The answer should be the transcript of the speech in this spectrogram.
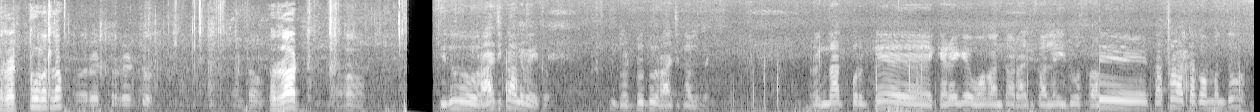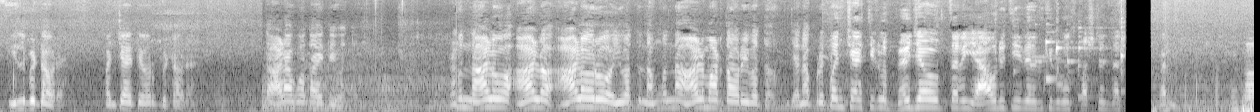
ರಟ್ಟು ಮತ್ಲಬ್? ರಟ್ಟು ರಟ್ಟು. ರಟ್. ಇದು ರಾಜಕಾಲುವೆ ಇದು. ದೊಡ್ಡದು ರಾಜಕಾಲುವೆ. ರಂಗನಾಥ್ಪುರಕ್ಕೆ ಕೆರೆಗೆ ಹೋಗೋಂಥ ರಾಜಕಾಲುವೆ ಇದು. ಕಸ ತಗೊಂಬಂದು ಇಲ್ಲಿ ಬಿಟ್ಟವ್ರೆ. ಪಂಚಾಯತಿಯವ್ರು ಬಿಟ್ಟವ್ರೆ. ಹಾಳಾಗೋತಾಯ್ತು ಇವತ್ತು. ನಮ್ಮನ್ನ ಆಳು ಆಳು ಆಳೋರು ಇವತ್ತು ನಮ್ಮನ್ನ ಹಾಳು ಮಾಡ್ತಾವ್ರೆ ಇವತ್ತು. ಜನಪ್ರತಿ ಪಂಚಾಯತಿಗಳು ಬೇಜವಾಬ್ದಾರಿ ಯಾವ ರೀತಿ ಇದೆ ಅಂತ ಇದು ಸ್ಪಷ್ಟ ಆ,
